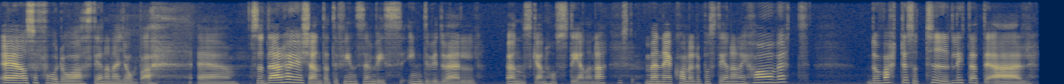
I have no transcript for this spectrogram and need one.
Eh, och så får då stenarna jobba. Eh, så där har jag känt att det finns en viss individuell önskan hos stenarna. Men när jag kollade på stenarna i havet då vart det så tydligt att det är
